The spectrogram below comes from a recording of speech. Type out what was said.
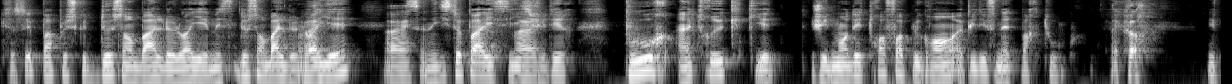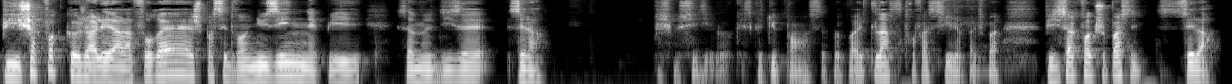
Que c'est pas plus que 200 balles de loyer. Mais 200 balles de Ouais. loyer, Ouais. ça n'existe pas ici. Ouais. Je veux dire, pour un truc qui est, j'ai demandé trois fois plus grand et puis des fenêtres partout. D'accord. Et puis chaque fois que j'allais à la forêt, je passais devant une usine et puis ça me disait c'est là. Puis je me suis dit oh, qu'est-ce que tu penses? Ça peut pas être là, c'est trop facile. Je sais pas. Puis chaque fois que je passe, c'est là.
